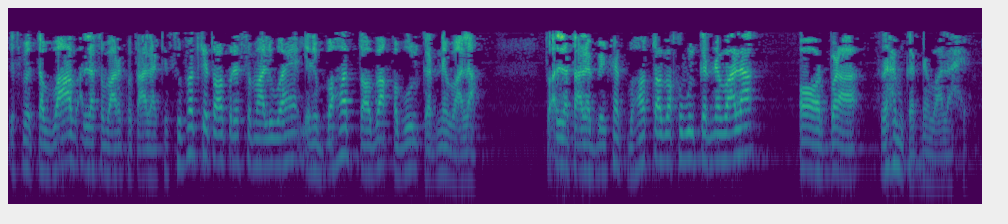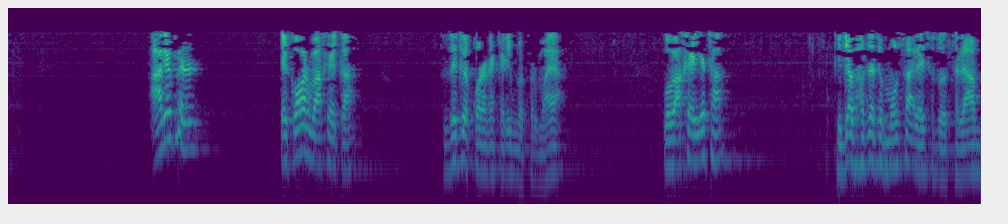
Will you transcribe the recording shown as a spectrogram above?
اس میں طواب اللہ تبارک و تعالیٰ کی صفت کے طور پر استعمال ہوا ہے یعنی بہت توبہ قبول کرنے والا۔ تو اللہ تعالیٰ بے شک بہت توبہ قبول کرنے والا اور بڑا رحم کرنے والا ہے۔ آگے پھر ایک اور واقعے کا ذکر قرآن کریم نے فرمایا۔ وہ واقعہ یہ تھا کہ جب حضرت موسا علیہ السلام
